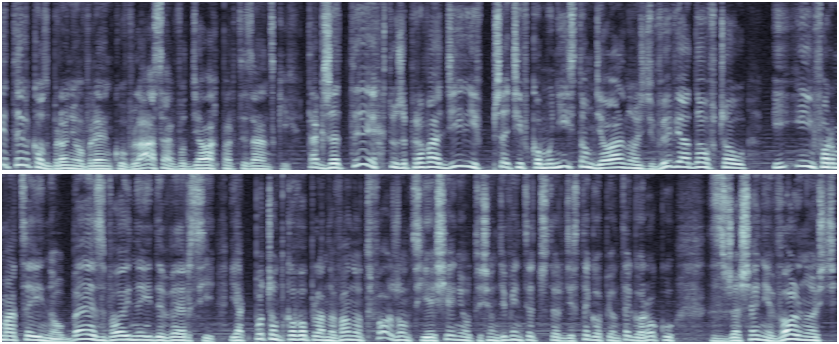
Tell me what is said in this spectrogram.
nie tylko z bronią w ręku w lasach, w oddziałach partyzanckich, także tych, którzy prowadzili przeciw komunistom działalność wywiadowczą i informacyjną, bez wojny i dywersji, jak początkowo planowano, tworząc jesienią 1945 roku Zrzeszenie Wolność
